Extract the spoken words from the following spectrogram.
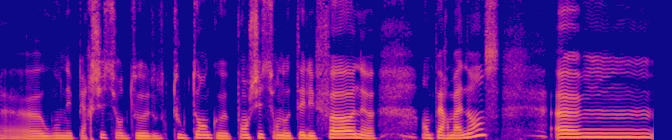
Euh, où on est perché sur tout le temps, que, penché sur nos téléphones en permanence. Euh,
